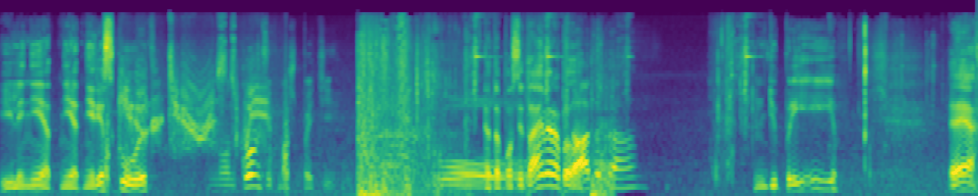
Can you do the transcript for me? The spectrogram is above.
Или нет? Нет, не рискует. Ну, он конфиг может пойти. Это после таймера было? Да-да-да. Дюпри. Эх,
